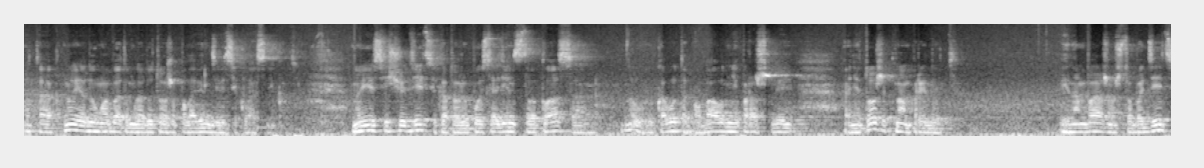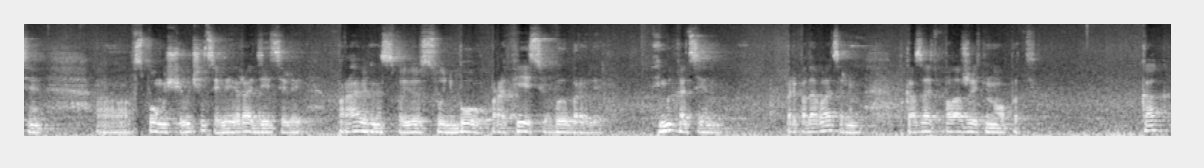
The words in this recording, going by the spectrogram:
вот так. Ну, я думаю, в этом году тоже половина девятиклассников. Но есть еще дети, которые после 11 класса, ну, у кого-то по баллам не прошли, они тоже к нам придут. И нам важно, чтобы дети с помощью учителей и родителей правильно свою судьбу, профессию выбрали. И мы хотим преподавателям показать положительный опыт, как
